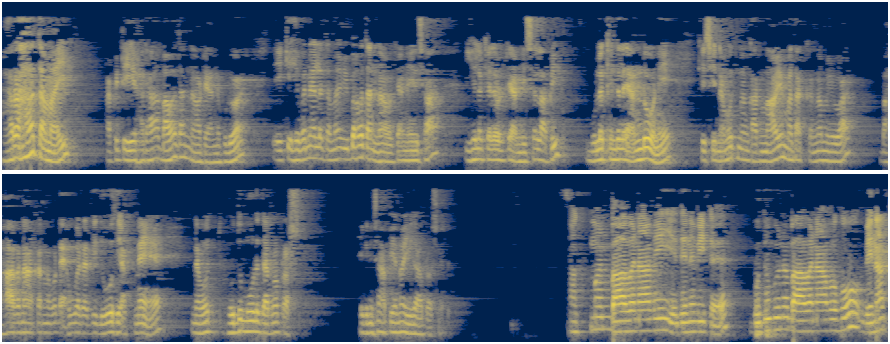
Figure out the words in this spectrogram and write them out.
හරහා තමයි අපිට ඒ හරහා භව තණ්හාවට යන්න පුළුවන්. ඒකේ හේවණල තමයි විභව තණ්හාව කියන්නේ. ඒ නිසා ඉහළ කෙළවරට යන්න ඉස්සලා අපි මුලක ඉඳලා යන්න ඕනේ. කෙසේ නමුත් මම කරුණාවෙන් මතක් කරනවා මේවා භාවනා කරනකොට ඇහුවට ඇති දෝෂයක් නැහැ. නමුත් හුදු මූල ධර්ම ප්‍රශ්න. ඒක නිසා අපි යනවා ඊගා ප්‍රශ්නට. සක්මන් භාවනාවේ යෙදෙන විට බුදුගුණ භාවනාව හෝ වෙනත්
